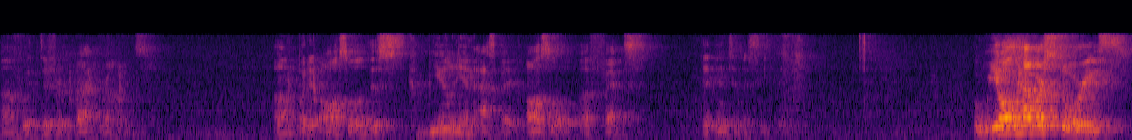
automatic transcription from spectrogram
um, with different backgrounds. Um, but it also, this chameleon aspect also affects the intimacy thing. But we all have our stories,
